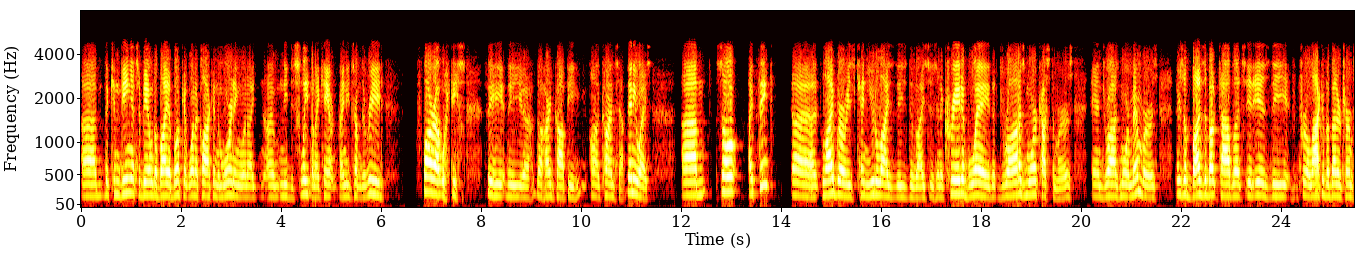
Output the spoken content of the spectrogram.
Um, the convenience of being able to buy a book at one o'clock in the morning when I, I need to sleep and I can't I need something to read far outweighs the the uh, the hard copy uh, concept. Anyways, um, so I think uh, libraries can utilize these devices in a creative way that draws more customers and draws more members. There's a buzz about tablets. It is the, for lack of a better term,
